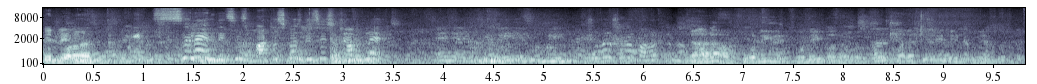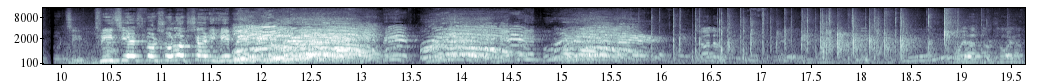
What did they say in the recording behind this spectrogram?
পেট ভরা আছে Excellent. This is butterscotch. This is chocolate. শোনো, শোনো, বলো শোনো। থ্রি চিয়ার্স ফর ষোলক শাড়ি হেপি চলো সবাই হাত সবাই হাত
